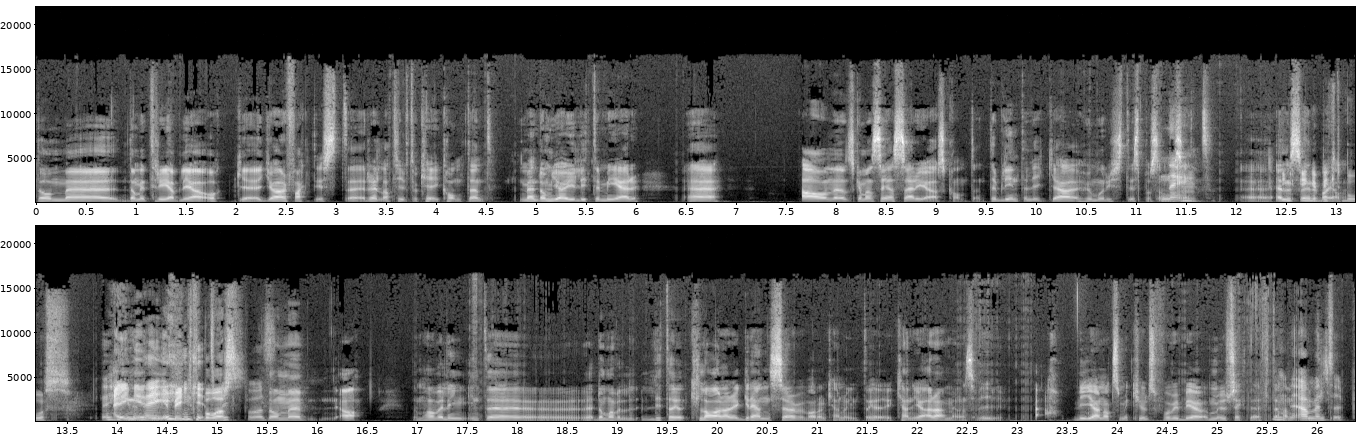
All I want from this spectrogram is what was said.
de, eh, de är trevliga och eh, gör faktiskt eh, relativt okej content. Men de gör ju lite mer, eh, ja men ska man säga seriös content. Det blir inte lika humoristiskt på samma Nej. sätt. Eh, eller så Inget biktbås. Inget, biktbås. De, eh, ja, de har väl in, inte, de har väl lite klarare gränser över vad de kan och inte kan göra medan vi, ja, vi gör något som är kul så får vi be om ursäkt efterhand. Ja men typ.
